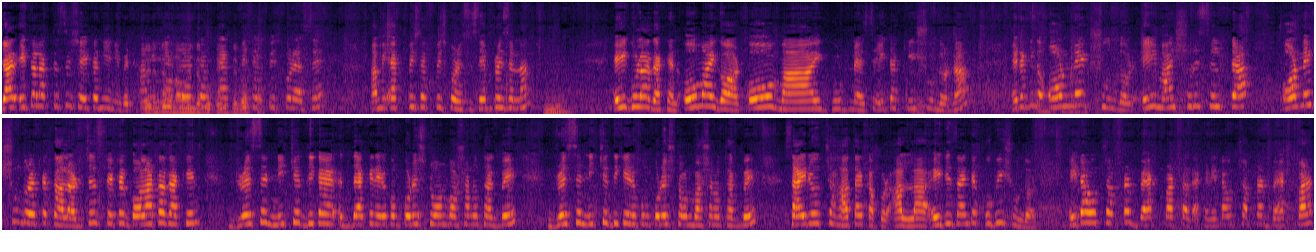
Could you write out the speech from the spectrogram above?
যার এটা লাগতেছে সেটা নিয়ে নেবেন। আমি না, আমি এক পিস এক পিস করে আছে। আমি এক পিস এক পিস করেছি সেম প্রাইসের না? এইগুলা দেখেন ও মাই গড ও মাই গুডনেস এইটা কি সুন্দর না? এটা কিন্তু অনেক সুন্দর। এই মাইসুরি সিল্কটা অনেক সুন্দর একটা কালার জাস্ট এটার গলাটা দেখেন ড্রেসের নিচের দিকে দেখেন এরকম করে স্টোন বসানো থাকবে ড্রেসের নিচের দিকে এরকম করে স্টোন বসানো থাকবে সাইডে হচ্ছে হাতার কাপড়, আল্লাহ, এই ডিজাইনটা খুবই সুন্দর। এটা হচ্ছে আপনার ব্যাক পার্টটা দেখেন, এটা হচ্ছে আপনার ব্যাক পার্ট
